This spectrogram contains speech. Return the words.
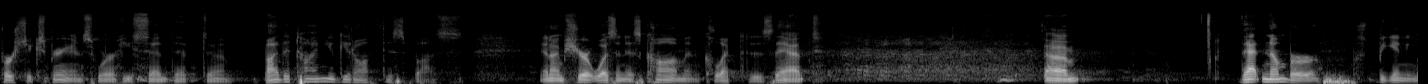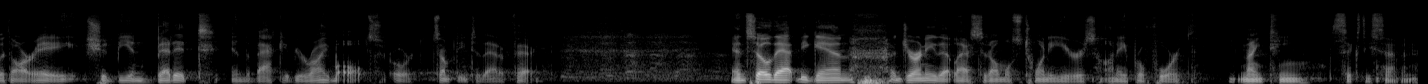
first experience where he said that uh, by the time you get off this bus, and I'm sure it wasn't as calm and collected as that, um, that number, beginning with RA, should be embedded in the back of your eyeballs or something to that effect. And so that began a journey that lasted almost 20 years on April 4th, 1967.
